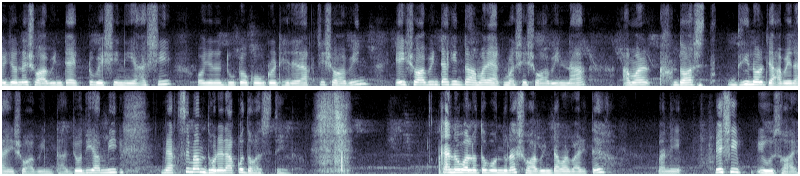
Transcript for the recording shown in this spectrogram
ওই জন্য সোয়াবিনটা একটু বেশি নিয়ে আসি। ওই জন্য দুটো কৌটো ঢেলে রাখছি সোয়াবিন। এই সোয়াবিনটা কিন্তু আমার এক মাসে সোয়াবিন না। আমার দশ দিনও যাবে না এই সোয়াবিনটা। যদি আমি ম্যাক্সিমাম ধরে রাখো দশ দিন। কেন বলো তো বন্ধুরা? সোয়াবিনটা আমার বাড়িতে মানে বেশি ইউজ হয়।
